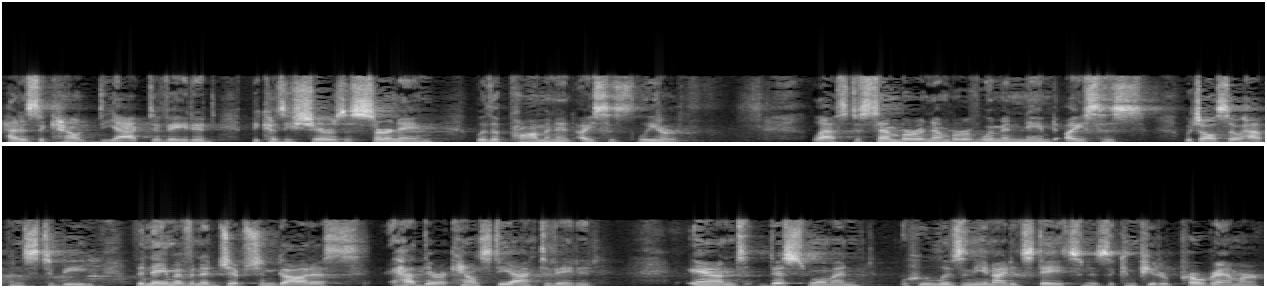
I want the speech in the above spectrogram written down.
had his account deactivated because he shares a surname with a prominent ISIS leader. Last December, a number of women named Isis, which also happens to be the name of an Egyptian goddess, had their accounts deactivated. And this woman, who lives in the United States and is a computer programmer,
